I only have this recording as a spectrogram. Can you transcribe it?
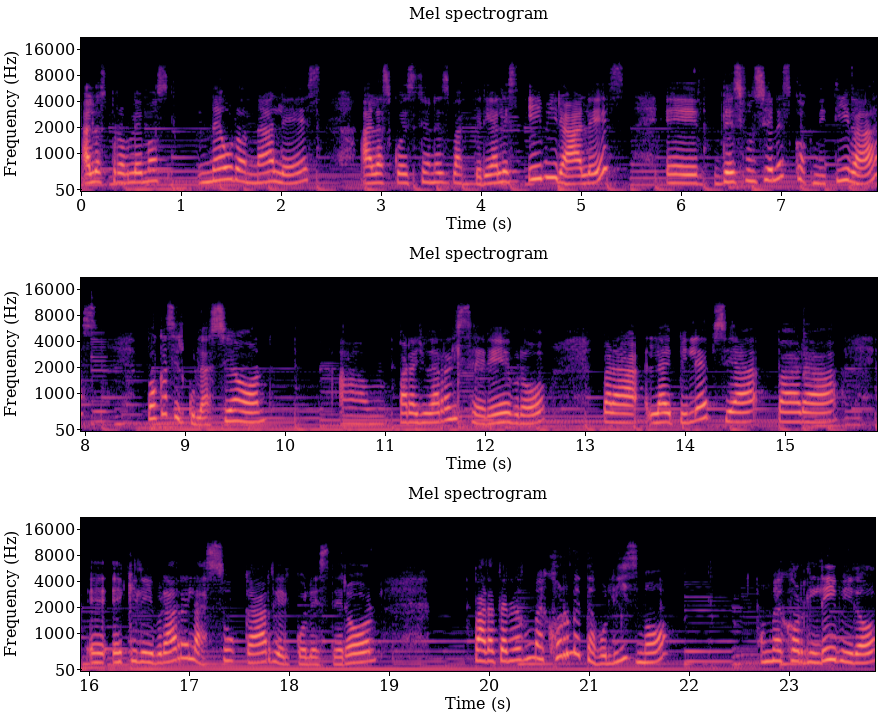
a los problemas neuronales, a las cuestiones bacteriales y virales, eh, disfunciones cognitivas, poca circulación, para ayudar al cerebro, para la epilepsia, para eh, equilibrar el azúcar y el colesterol, para tener un mejor metabolismo, un mejor líbido,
